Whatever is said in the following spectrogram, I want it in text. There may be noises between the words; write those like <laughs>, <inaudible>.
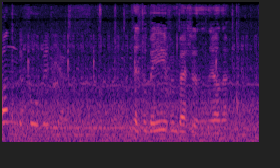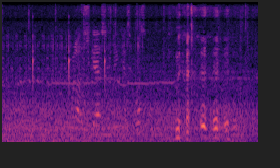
wonderful video. It'll be even better than the other. Well, I scarcely think it's possible. <laughs>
